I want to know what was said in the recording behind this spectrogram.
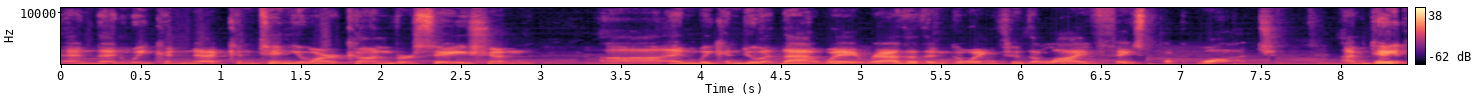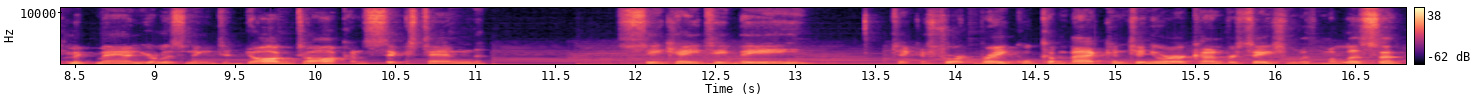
and then we can uh, continue our conversation, uh, and we can do it that way rather than going through the live Facebook watch. I'm Dave McMahon. You're listening to Dog Talk on 610 CKTB. Take a short break. We'll come back, continue our conversation with Melissa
